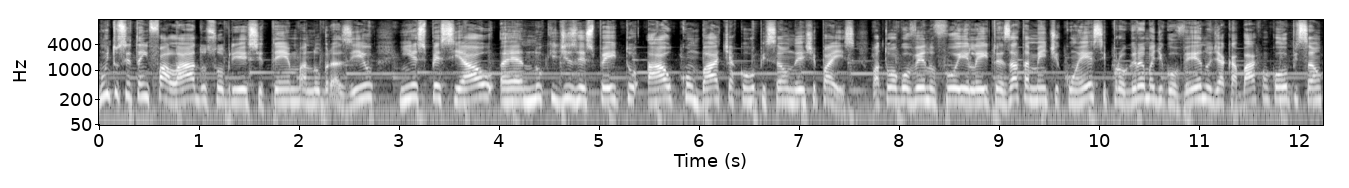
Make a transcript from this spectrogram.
Muito se tem falado sobre esse tema no Brasil, em especial é, no que diz respeito ao combate à corrupção neste país. O atual governo foi eleito exatamente com esse programa de governo de acabar com a corrupção,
